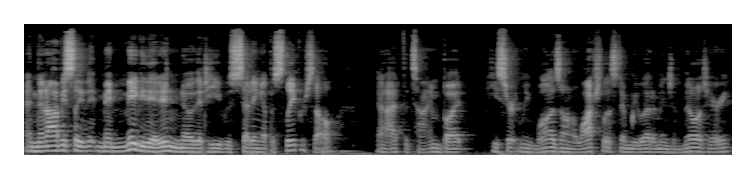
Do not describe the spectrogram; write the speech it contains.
and then obviously maybe they didn't know that he was setting up a sleeper cell uh, at the time, but he certainly was on a watch list, and we let him into the military,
